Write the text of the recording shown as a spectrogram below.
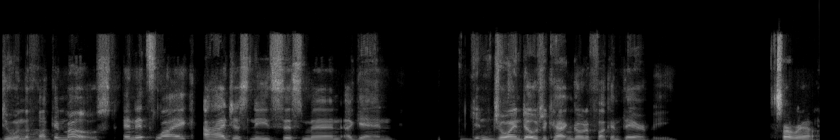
doing uh-huh. the fucking most. And it's like, I just need cis men again. Join Doja Cat and go to fucking therapy. For real.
